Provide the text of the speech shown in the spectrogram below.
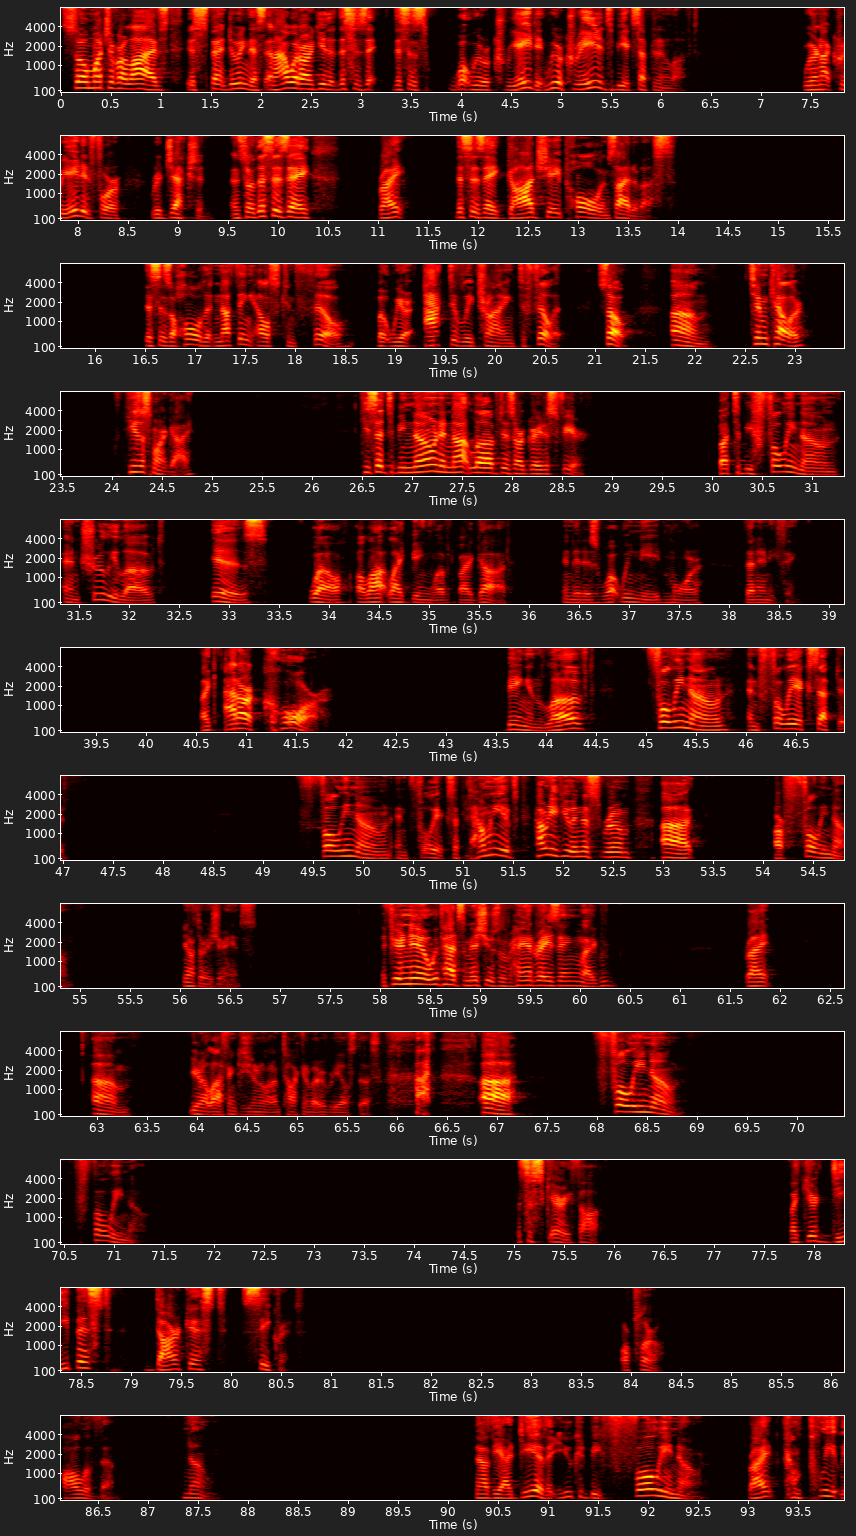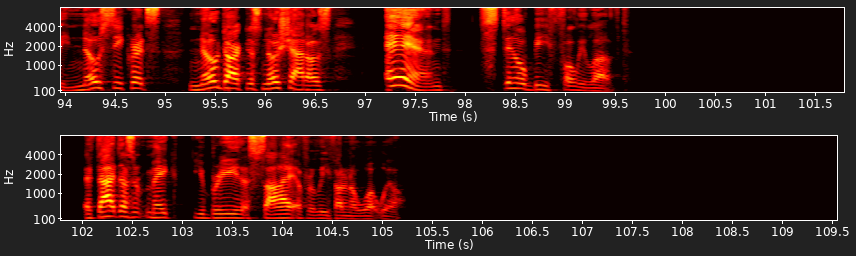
So much of our lives is spent doing this. And I would argue that this is, this is what we were created. We were created to be accepted and loved. We were not created for rejection. And so this is a, right? This is a God shaped hole inside of us. This is a hole that nothing else can fill, but we are actively trying to fill it. So, um, Tim Keller, he's a smart guy. He said, To be known and not loved is our greatest fear. But to be fully known and truly loved is, well, a lot like being loved by God. And it is what we need more than anything. Like at our core, being in loved, fully known, and fully accepted. Fully known and fully accepted. How many of, how many of you in this room uh, are fully known? You don't have to raise your hands. If you're new, we've had some issues with hand raising, like, right? Um, you're not laughing because you don't know what I'm talking about. Everybody else does. uh, fully known. Fully known. It's a scary thought. Like your deepest, darkest secret, or plural, all of them known. Now, the idea that you could be fully known, right? Completely, no secrets, no darkness, no shadows, and still be fully loved. If that doesn't make you breathe a sigh of relief, I don't know what will.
